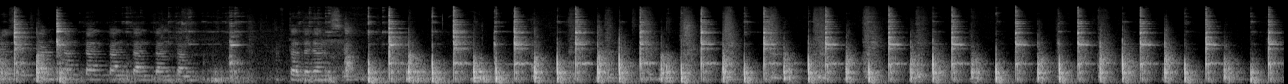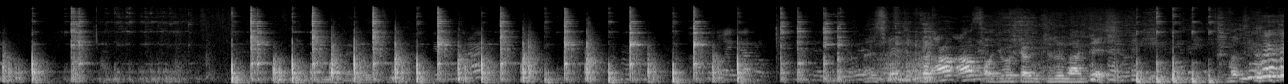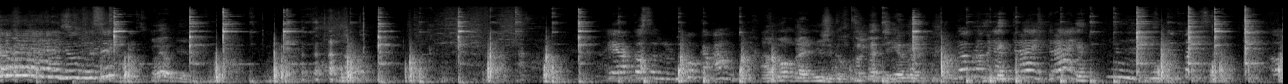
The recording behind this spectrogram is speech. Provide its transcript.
music. After the dancing. I, I thought you were going to do like this. no, was? Era cosa lunga. Amor, vai musical. Dobro, trai, trai.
